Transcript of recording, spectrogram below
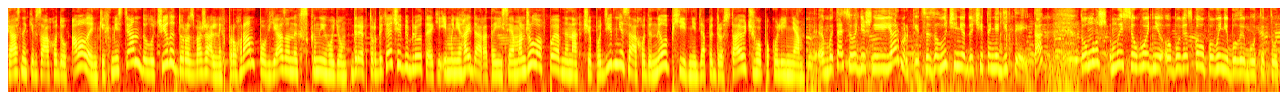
учасників заходу. А маленьких містян долучили до розважальних програм, пов'язаних з книгою. Директор дитячої бібліотеки імені Гайдара Таїсія Манджула впевнена, що подібні заходи необхідні для підростаючого покоління. Мета сьогоднішньої ярмарки це залучення до читання дітей. Так тому ж ми сьогодні обов'язково повинні були бути тут.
